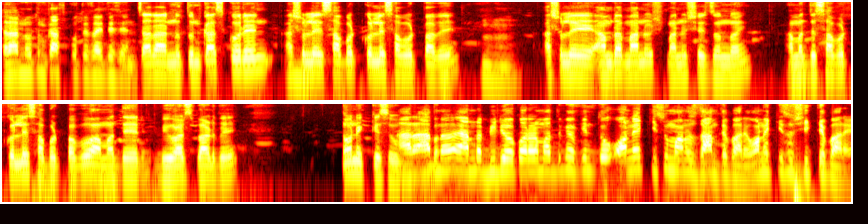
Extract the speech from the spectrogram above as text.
তারা নতুন কাজ করতে চাইতেছেন। যারা নতুন কাজ করেন আসলে সাপোর্ট করলে সাপোর্ট পাবে। আসলে আমরা মানুষ মানুষের জন্যই। আমাদের সাপোর্ট করলে সাপোর্ট পাবো আমাদের ভিউয়ার্স বাড়বে অনেক কিছু। আর আপনার আমরা ভিডিও করার মাধ্যমেও কিন্তু অনেক কিছু মানুষ জানতে পারে অনেক কিছু শিখতে পারে।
